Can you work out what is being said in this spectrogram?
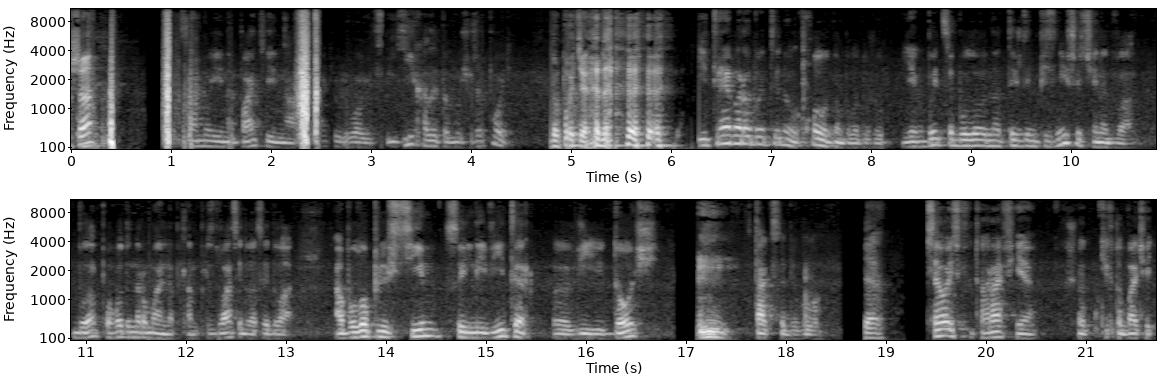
Що? Так само і на паті, на паті у Львові їхали, тому що це потяг. До потяга, да. І треба робити, ну, холодно було дуже. Якби це було на тиждень пізніше чи на два, була погода нормальна, там плюс 20-22. А було плюс 7, сильний вітер, е, дощ. так собі було. Да. Це ось фотографія, що ті, хто бачить,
